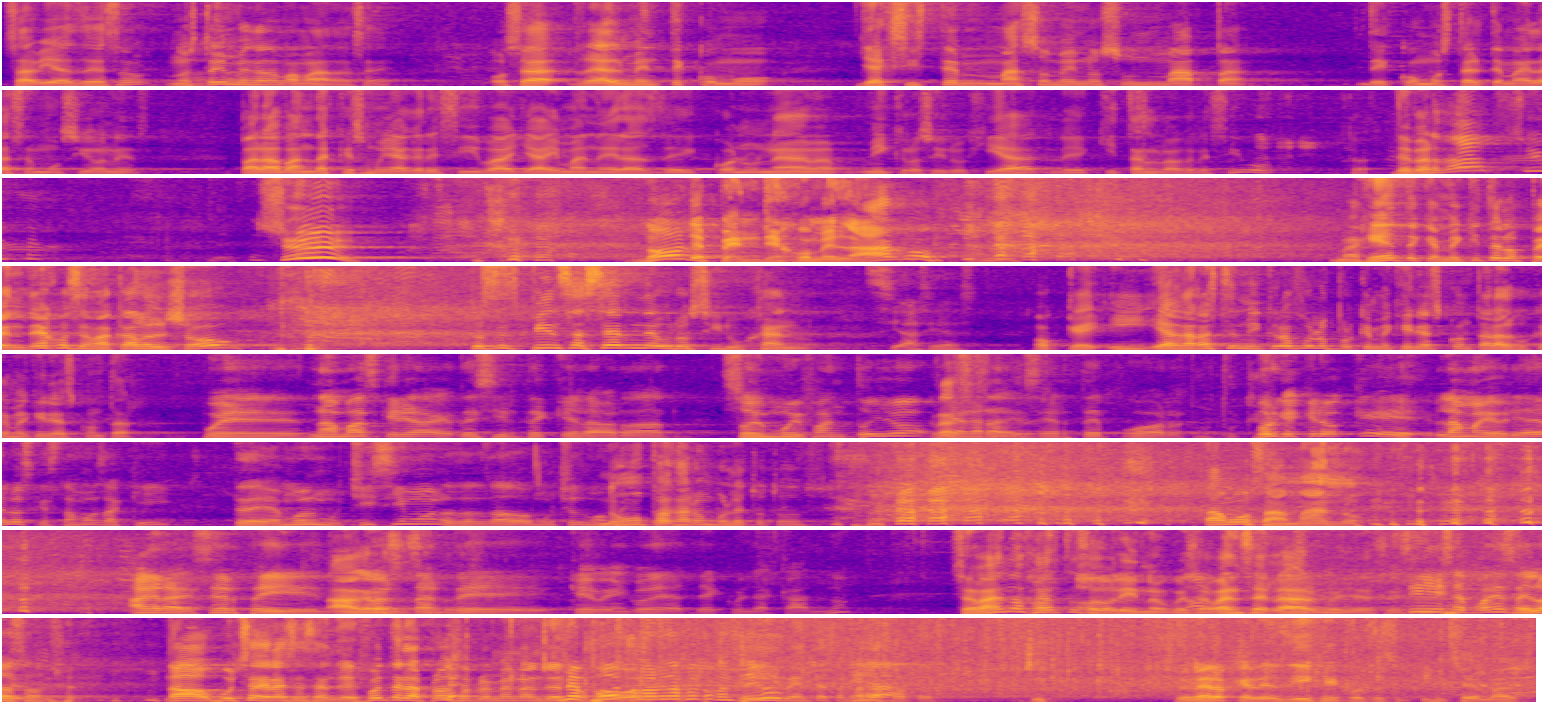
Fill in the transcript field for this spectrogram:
¿Sabías de eso? No estoy inventando mamadas, ¿eh? O sea, realmente como ya existe más o menos un mapa de cómo está el tema de las emociones. Para banda que es muy agresiva, ya hay maneras de, con una microcirugía, le quitan lo agresivo. ¿De verdad? Sí, güey. Sí. No, de pendejo me la hago. Imagínate que me quite lo pendejo, se me acaba el show. Entonces piensa ser neurocirujano. Sí, así es. Ok, y, y agarraste el micrófono porque me querías contar algo. ¿Qué me querías contar? Pues nada más quería decirte que la verdad soy muy fan tuyo Gracias, y agradecerte por... Porque creo que la mayoría de los que estamos aquí te debemos muchísimo, nos has dado muchos momentos. No, pagaron boleto todos. Estamos a mano. Agradecerte y Ah, gracias, contarte que vengo de, de Culiacán, ¿no? Se va a enojar Con tu todo. sobrino, güey. Se va a encelar, güey. Sí, sí. Sí, se pone celoso. No, muchas gracias, Andrés. Fuerte el aplauso primero, Andrés. ¿Me por puedo favor. tomar una foto contigo? Sí, vente a tomar la foto. Primero que les dije, hijos de su pinche madre.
